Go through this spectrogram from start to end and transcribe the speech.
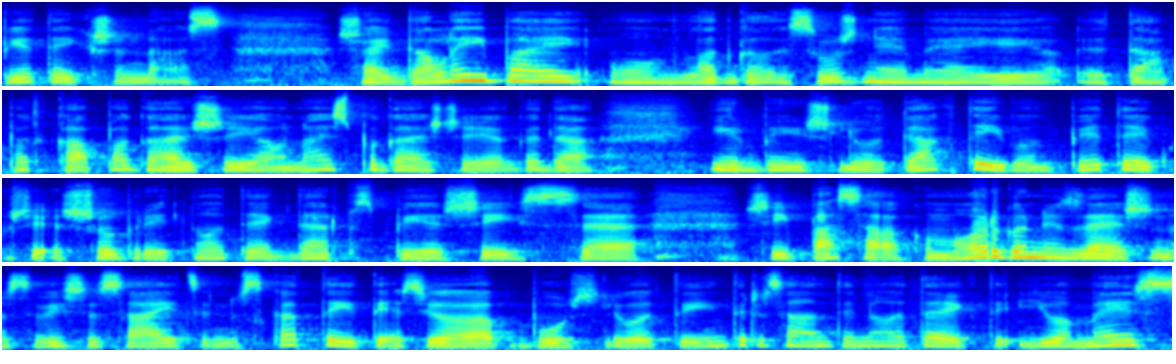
pieteikšanās šai dalībai, un Latvijas uzņēmēji, tāpat kā pagājušajā un aizpagājušajā gadā, ir bijuši ļoti aktīvi un pieteikušies. Šobrīd notiek darbs pie šīs, šī pasākuma organizēšanas. Visus aicinu skatīties, jo būs ļoti interesanti noteikti, jo mēs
